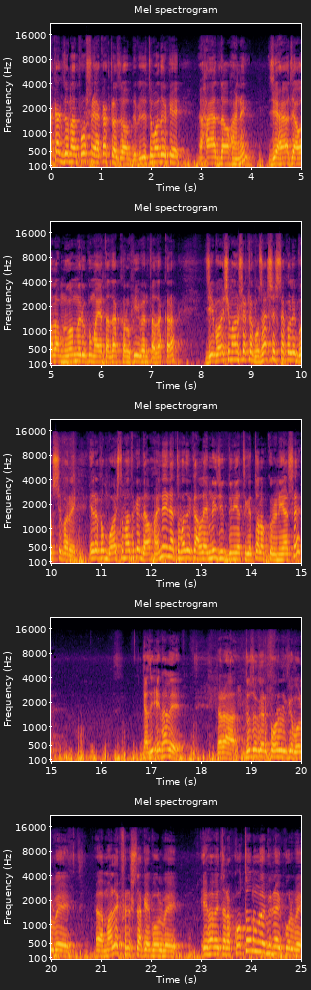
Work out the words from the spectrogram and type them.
এক একজনের প্রশ্নে এক একটা জবাব দেবে যে, তোমাদেরকে হায়াত দেওয়া হয়নি? যে হায়াতে আওয়ালাম নুয়ামের হুকুম আয়া তাদাক্কার ফিবেন তাদাক্কারা। যে বয়সে মানুষ একটা বোঝার চেষ্টা করলে বুঝতে পারে, এরকম বয়স তোমাদেরকে দেওয়া হয় নাই না, তোমাদেরকে আল্লাহ এমনি দুনিয়া থেকে তলব করে নিয়ে আসে? কাজে এভাবে তারা দুযোগের প্রহরুলকে বলবে মালেক ফেরেস্তাকে বলবে, এভাবে তারা কত অনুনয় বিনয় করবে,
